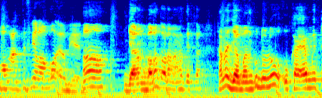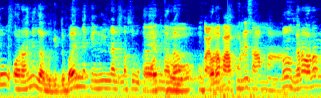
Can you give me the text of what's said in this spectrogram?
wong aktifnya longkok ya biar. Heeh, jarang banget orang aktif kan. Karena zamanku dulu UKM itu orangnya nggak begitu banyak yang minat masuk UKM malah UKM orang apa pun ini sama. Oh, karena orang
